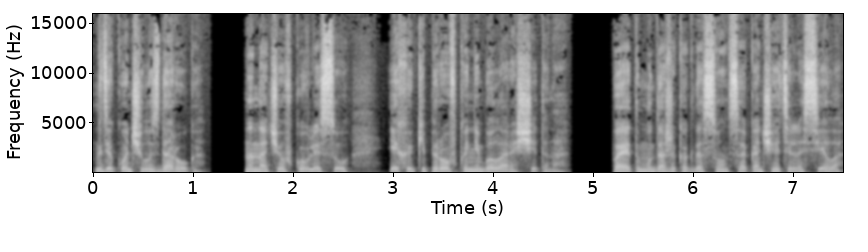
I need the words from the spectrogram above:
где кончилась дорога. На ночевку в лесу их экипировка не была рассчитана. Поэтому даже когда солнце окончательно село,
